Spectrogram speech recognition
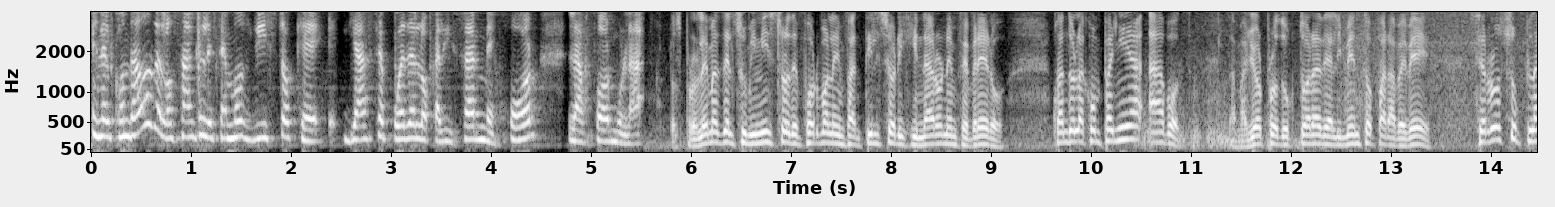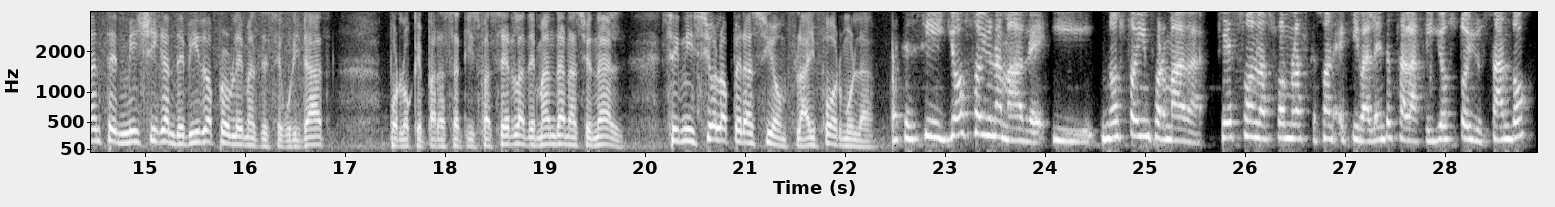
En el condado de Los Ángeles hemos visto que ya se puede localizar mejor la fórmula. Los problemas del suministro de fórmula infantil se originaron en febrero, cuando la compañía Abbott, la mayor productora de alimento para bebé, cerró su planta en Michigan debido a problemas de seguridad por lo que para satisfacer la demanda nacional se inició la operación Fly Fórmula. Porque si yo soy una madre y no estoy informada qué son las fórmulas que son equivalentes a la que yo estoy usando,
